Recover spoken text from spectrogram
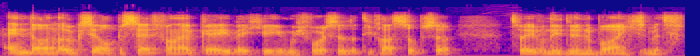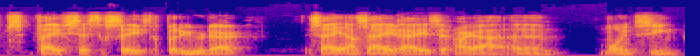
en dan ook zelf besef van, oké, weet je, je moet je voorstellen dat die gasten op zo twee van die dunne bandjes met 65, 70 per uur daar zij aan zij rijden, zeg maar. Ja, uh, mooi om te zien.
